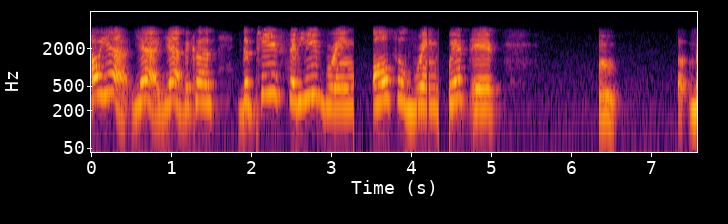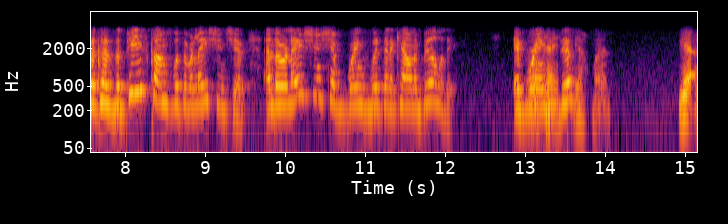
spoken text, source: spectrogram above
Oh yeah, yeah, yeah. Because the peace that He brings also brings with it because the peace comes with the relationship, and the relationship brings with it accountability. It brings Okay, yeah. discipline. Yes.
